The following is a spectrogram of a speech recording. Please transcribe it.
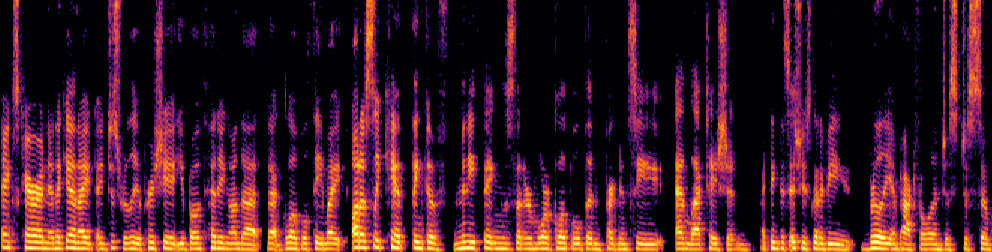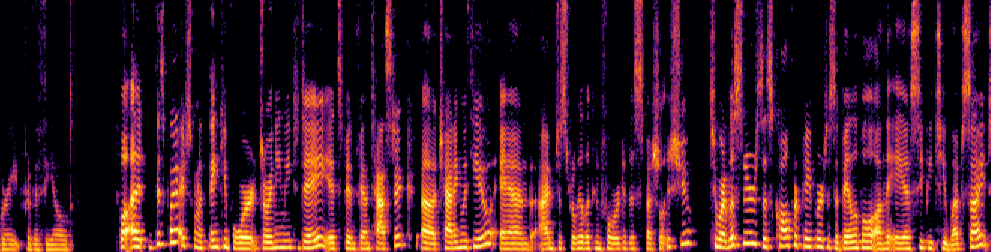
Thanks, Karen. And again, I, I just really appreciate you both hitting on that that global theme. I honestly can't think of many things that are more global than pregnancy and lactation. I think this issue is going to be really impactful and just just so great for the field. Well, at this point, I just want to thank you for joining me today. It's been fantastic uh, chatting with you, and I'm just really looking forward to this special issue. To our listeners, this call for papers is available on the ASCPT website,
